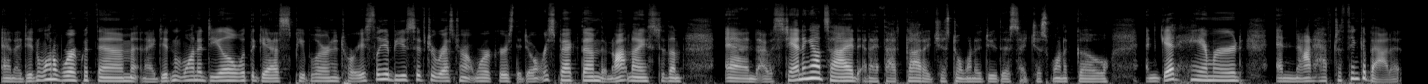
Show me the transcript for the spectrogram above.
and I didn't want to work with them, and I didn't want to deal with the guests. People are notoriously abusive to restaurant workers. They don't respect them, they're not nice to them. And I was standing outside and I thought, God, I just don't want to do this. I just want to go and get hammered and not have to think about it.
